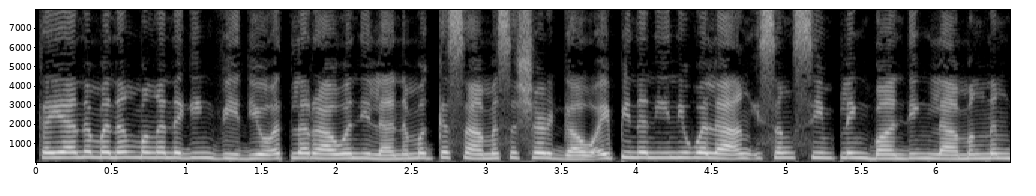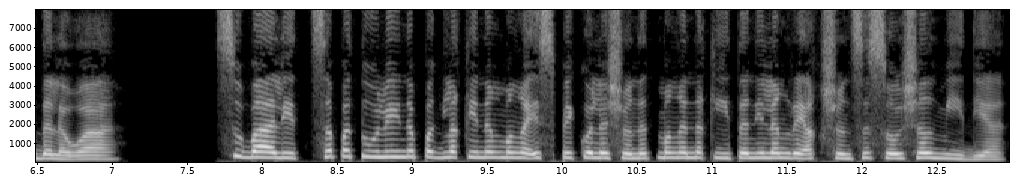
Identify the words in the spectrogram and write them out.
kaya naman ang mga naging video at larawan nila na magkasama sa Siargao ay pinaniniwala ang isang simpleng bonding lamang ng dalawa. Subalit, sa patuloy na paglaki ng mga espekulasyon at mga nakita nilang reaksyon sa social media,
